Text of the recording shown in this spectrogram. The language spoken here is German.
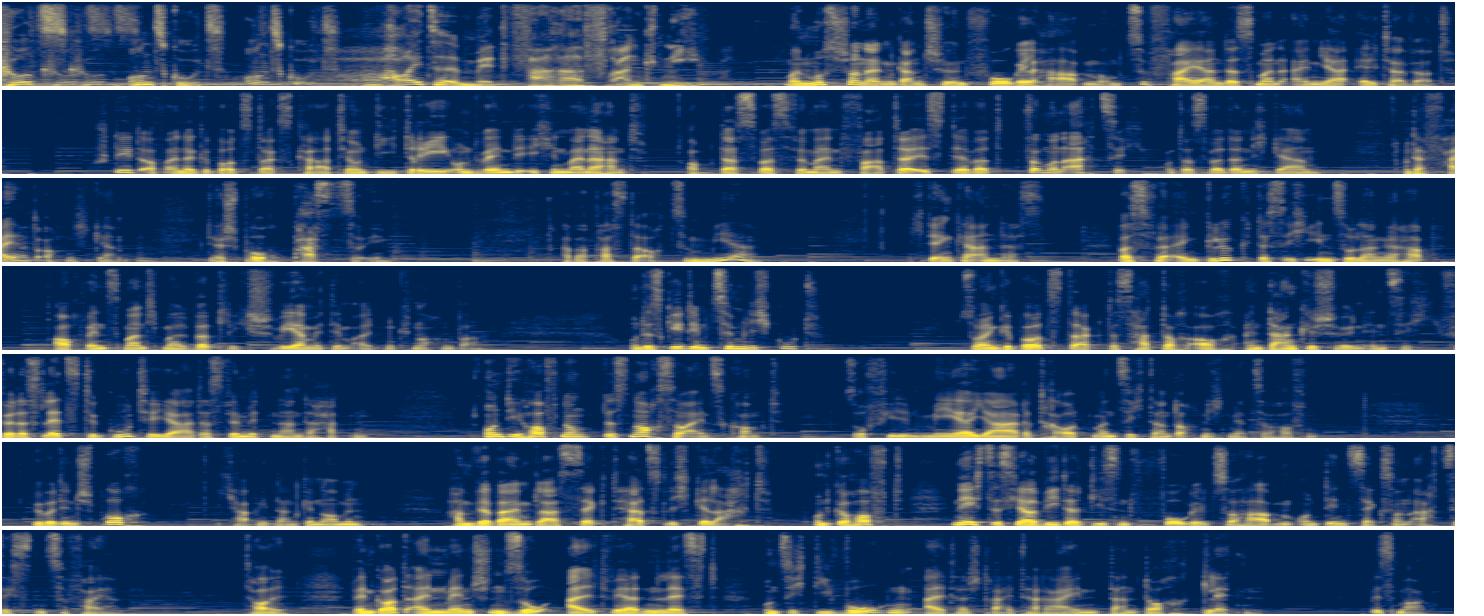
Kurz und gut und gut. Heute mit Pfarrer Frank Nie. Man muss schon einen ganz schönen Vogel haben, um zu feiern, dass man ein Jahr älter wird. Steht auf einer Geburtstagskarte und die drehe und wende ich in meiner Hand. Ob das was für meinen Vater ist, der wird 85 und das wird er nicht gern. Und er feiert auch nicht gern. Der Spruch passt zu ihm. Aber passt er auch zu mir? Ich denke anders. Was für ein Glück, dass ich ihn so lange hab, auch wenn es manchmal wirklich schwer mit dem alten Knochen war. Und es geht ihm ziemlich gut. So ein Geburtstag, das hat doch auch ein Dankeschön in sich für das letzte gute Jahr, das wir miteinander hatten. Und die Hoffnung, dass noch so eins kommt. So viel mehr Jahre traut man sich dann doch nicht mehr zu hoffen. Über den Spruch, ich habe ihn dann genommen, haben wir beim Glas Sekt herzlich gelacht und gehofft, nächstes Jahr wieder diesen Vogel zu haben und den 86. zu feiern. Toll, wenn Gott einen Menschen so alt werden lässt und sich die Wogen alter Streitereien dann doch glätten. Bis morgen.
